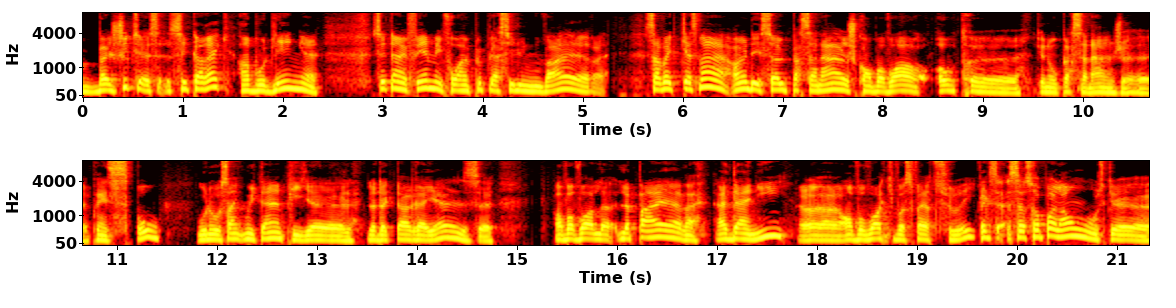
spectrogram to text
ben, je dis que c'est correct en bout de ligne. C'est un film, il faut un peu placer l'univers. Ça va être quasiment un des seuls personnages qu'on va voir autre que nos personnages principaux, ou nos cinq mutants, puis le docteur Reyes. On va voir le, père à Danny. Euh, on va voir qu'il va se faire tuer. Fait que ça, sera pas long parce que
